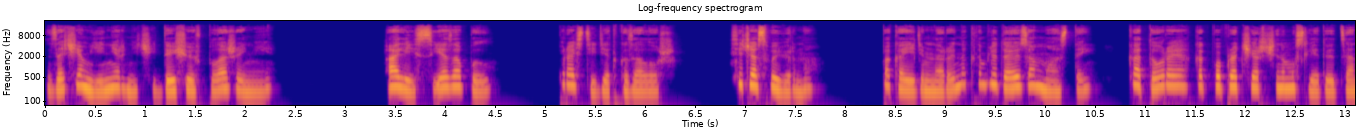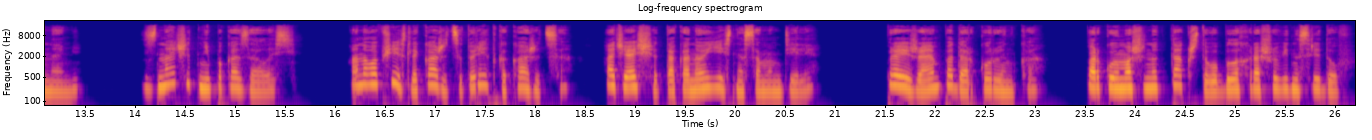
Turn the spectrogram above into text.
Зачем ей нервничать, да еще и в положении? «Алис, я забыл. Прости, детка, за ложь. Сейчас выверну. Пока едем на рынок, наблюдаю за Маздой, которая, как по прочерченному, следует за нами. Значит, не показалось. Оно вообще, если кажется, то редко кажется. А чаще так оно и есть на самом деле. Проезжаем подарку рынка. Паркую машину так, чтобы было хорошо видно с рядов.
